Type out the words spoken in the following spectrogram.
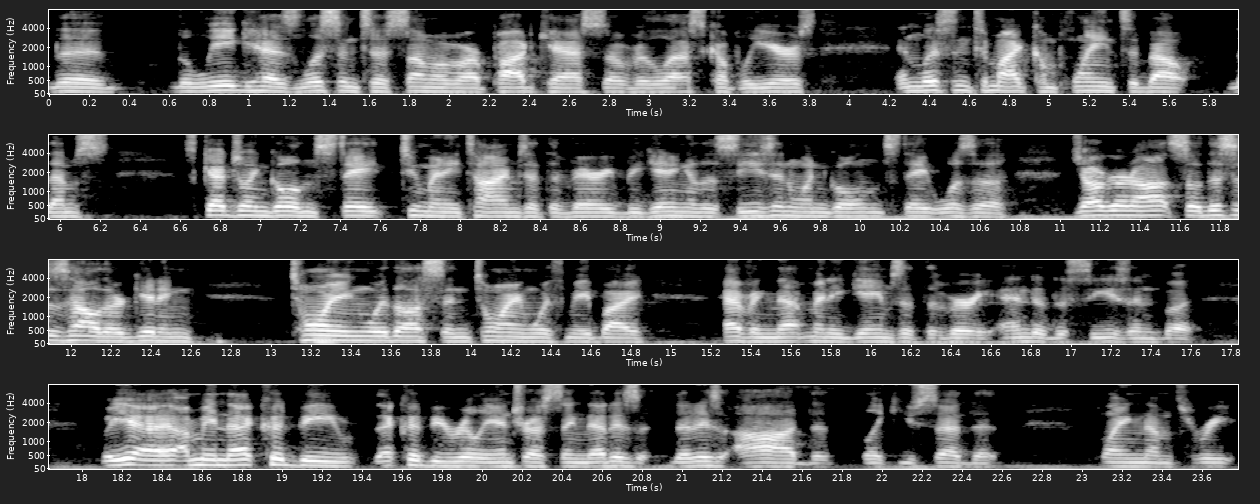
the the league has listened to some of our podcasts over the last couple years and listened to my complaints about them scheduling Golden State too many times at the very beginning of the season when Golden State was a juggernaut. So this is how they're getting toying with us and toying with me by having that many games at the very end of the season. But but yeah, I mean that could be that could be really interesting. That is that is odd that like you said that playing them three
